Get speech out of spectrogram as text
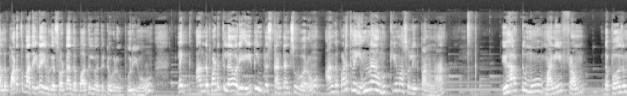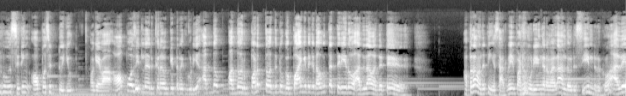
அந்த படத்தை பார்த்தீங்கன்னா இவங்க சொன்ன அந்த பதில் வந்துட்டு உங்களுக்கு புரியும். லைக் அந்த படத்தில் ஒரு எயிட்டீன் ப்ளஸ் கண்டென்ட்ஸும் வரும். அந்த படத்தில் என்ன முக்கியமாக சொல்லியிருப்பாங்கன்னா you have to move money from the person who is sitting opposite to you ஓகேவா ஆப்போசிட்டில் இருக்கிறவங்க கிட்ட இருக்கக்கூடிய அந்த அந்த ஒரு படத்தை வந்துட்டு உங்கள் பாக்கெட்டுக்கு நவுத்த தெரியணும். அதுதான் வந்துட்டு அப்போ தான் வந்துட்டு நீங்கள் சர்வே பண்ண முடியுங்கிற மாதிரி தான் அந்த ஒரு சீன் இருக்கும். அதே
